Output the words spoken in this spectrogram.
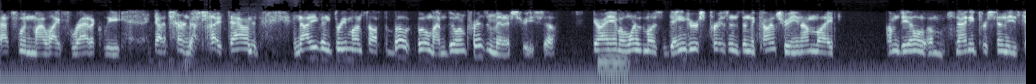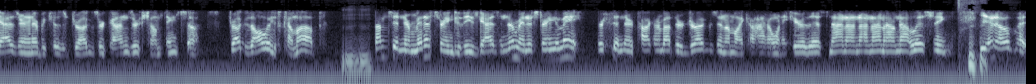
that's when my life radically got turned upside down. And, and not even three months off the boat, boom, I'm doing prison ministry. So here I am in one of the most dangerous prisons in the country, and I'm like, I'm dealing. Um, Ninety percent of these guys are in there because of drugs or guns or something. So drugs always come up. Mm-hmm. I'm sitting there ministering to these guys, and they're ministering to me. They're sitting there talking about their drugs, and I'm like, oh, I don't want to hear this. No, no, no, no, no, I'm not listening. you know, but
